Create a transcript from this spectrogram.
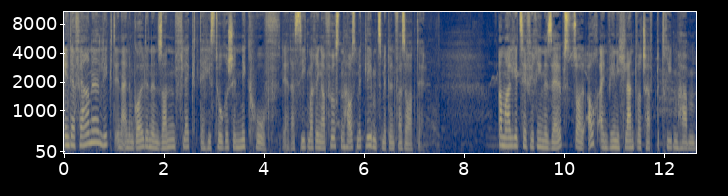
In der Ferne liegt in einem goldenen Sonnenfleck der historische Nickhof, der das Sigmaringer Fürstenhaus mit Lebensmitteln versorgte. Amalie Zephirine selbst soll auch ein wenig Landwirtschaft betrieben haben.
